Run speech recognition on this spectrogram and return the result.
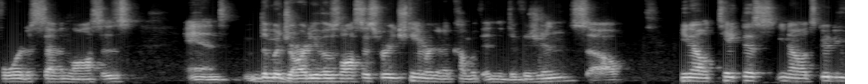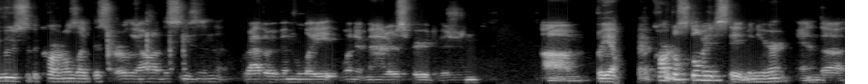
four to seven losses, and the majority of those losses for each team are going to come within the division. So, you know, take this. You know, it's good you lose to the Cardinals like this early on in the season rather than late when it matters for your division. Um, but yeah, the Cardinals still made a statement here, and uh,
